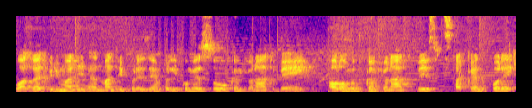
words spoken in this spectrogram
o Atlético de Madrid, Madrid, por exemplo, ele começou o campeonato bem, ao longo do campeonato veio se destacando, porém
